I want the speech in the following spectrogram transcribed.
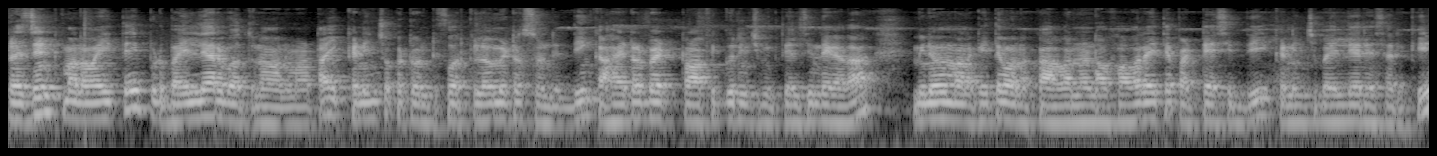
ప్రజెంట్ మనమైతే ఇప్పుడు బయలుదేరబోతున్నాం అనమాట ఇక్కడ నుంచి ఒక ట్వంటీ ఫోర్ కిలోమీటర్స్ ఉండిద్ది. ఇంకా హైదరాబాద్ ట్రాఫిక్ గురించి మీకు తెలిసిందే కదా. మినిమం మనకైతే ఒక వన్ అండ్ హాఫ్ అవర్ అయితే పట్టేసిద్ది ఇక్కడ నుంచి బయలుదేరేసరికి.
